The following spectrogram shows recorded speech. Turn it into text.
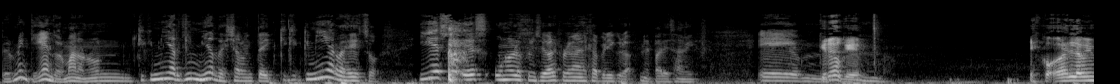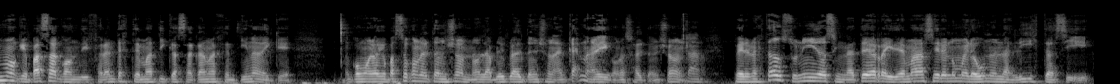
pero no entiendo, hermano. No, ¿qué, qué mierda, ¿Qué mierda es Sharon Tate? ¿Qué, qué- qué mierda es eso? Y eso es uno de los principales problemas de esta película, me parece a mí. Eh, Creo que es, es lo mismo que pasa con diferentes temáticas acá en Argentina de que como lo que pasó con Elton John, ¿no? La película de Elton John, acá nadie conoce a Elton John. Claro. Pero en Estados Unidos, Inglaterra y demás era número uno en las listas y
